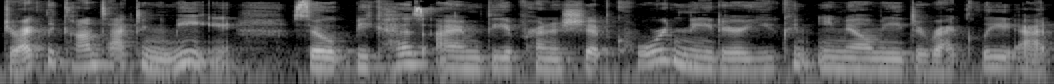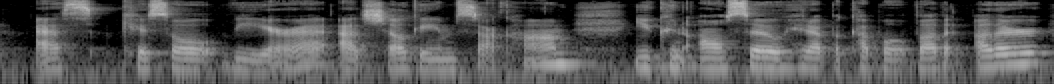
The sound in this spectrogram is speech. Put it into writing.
directly contacting me. So because I'm the apprenticeship coordinator, you can email me directly at skisselvieira at schellgames.com. You can also hit up a couple of other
